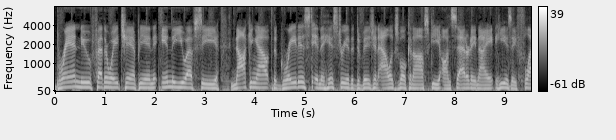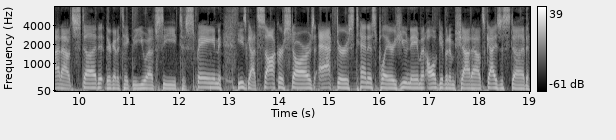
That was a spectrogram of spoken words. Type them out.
Brand new featherweight champion in the UFC, knocking out the greatest in the history of the division, Alex Volkanovski, on Saturday night. He is a flat out stud. They're going to take the UFC to Spain. He's got soccer stars, actors, tennis players, you name it, all giving him shout outs. Guy's a stud.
